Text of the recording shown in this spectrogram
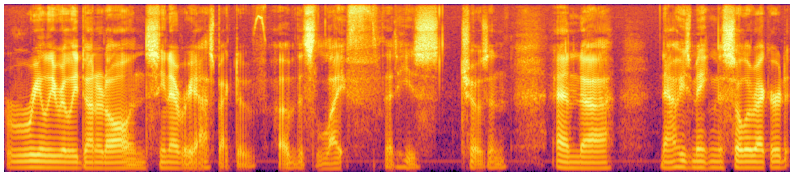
really, really done it all and seen every aspect of, of this life that he's chosen. And uh, now he's making this solo record.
